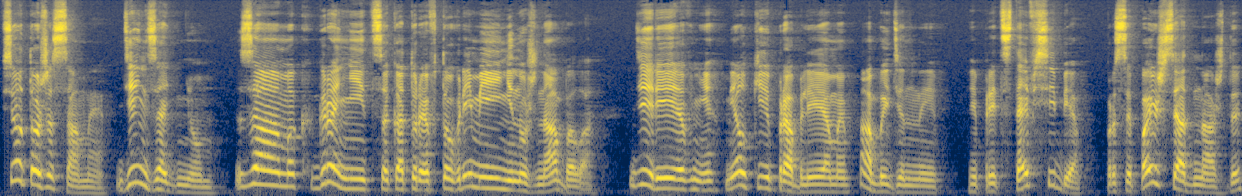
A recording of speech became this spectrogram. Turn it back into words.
Все то же самое, день за днем. Замок, граница, которая в то время и не нужна была. Деревни, мелкие проблемы, обыденные. И представь себе, просыпаешься однажды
